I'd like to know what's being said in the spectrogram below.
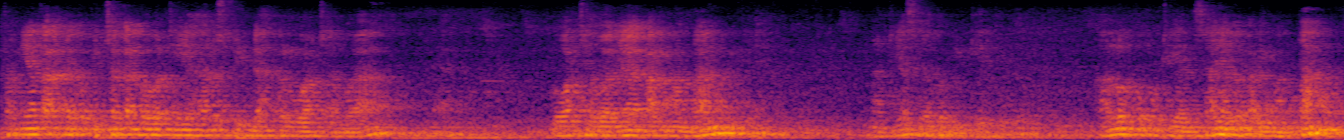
ternyata ada kebijakan bahwa dia harus pindah ke luar Jawa ya, luar Jawanya Kalimantan ya. nah dia sudah berpikir kalau kemudian saya ke Kalimantan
